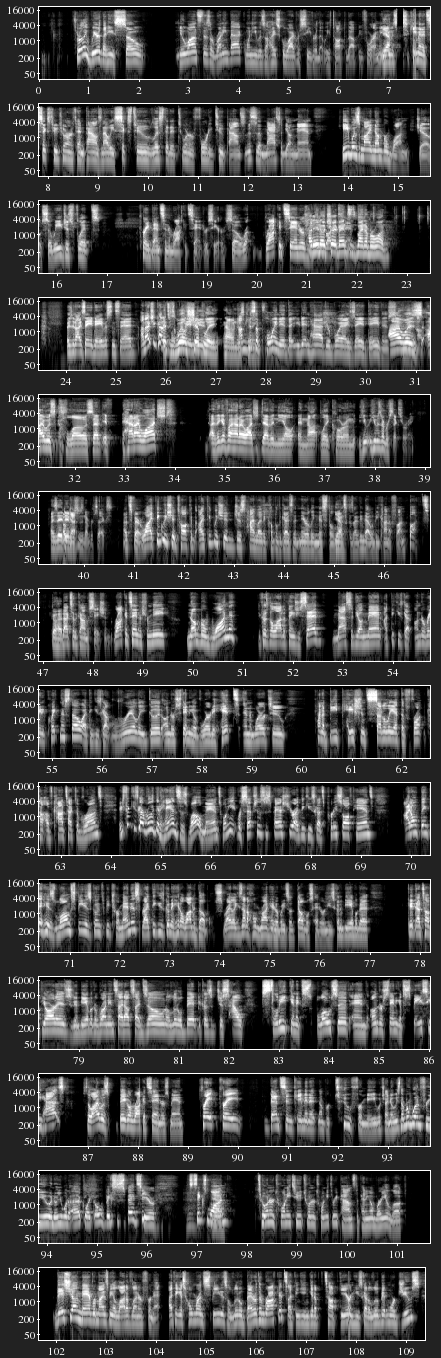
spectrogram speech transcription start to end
It's really weird that he's so nuanced as a running back when he was a high school wide receiver that we've talked about before. I mean, yeah. he was, came in at 6'2, 210 pounds. Now he's 6'2, listed at 242 pounds. So this is a massive young man. He was my number one, Joe. So we just flipped Trey Benson and Rocket Sanders here. So Ro- Rocket Sanders. I didn't know Rocket Trey Benson's my number one. Is it Isaiah Davis instead? I'm actually kind of it's Will Shipley. You. No, I'm just. I'm disappointed that you didn't have your boy Isaiah Davis. I was I was close. If had I watched, I think if I had I watched Devin Neal and not Blake Corum, he he was number six for me. Isaiah okay. Davis was number six. That's fair. Well, I think we should talk. I think we should just highlight a couple of the guys that narrowly missed the list because I think that would be kind of fun. But Go ahead. Back to the conversation. Rocket Sanders for me, number one, because of a lot of things you said. Massive young man. I think he's got underrated quickness, though. I think he's got really good understanding of where to hit and where to kind of be patient subtly at the front of contact of runs. I just think he's got really good hands as well, man. 28 receptions this past year. I think he's got pretty soft hands. I don't think that his long speed is going to be tremendous, but I think he's going to hit a lot of doubles, right? Like he's not a home run hitter, mm-hmm. but he's a doubles hitter, and he's going to be able to get that tough yardage. He's going to be able to run inside outside zone a little bit because of just how sleek and explosive and understanding of space he has. So I was big on Rocket Sanders, man. Trey Trey Benson came in at number two for me, which I know he's number one for you. I know you want to act like, oh, big suspense here. Six one, yeah. 222, 223 pounds, depending on where you look. This young man reminds me a lot of Leonard Fournette. I think his home run speed is a little better than Rockets. I think he can get up the top gear and he's got a little bit more juice.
